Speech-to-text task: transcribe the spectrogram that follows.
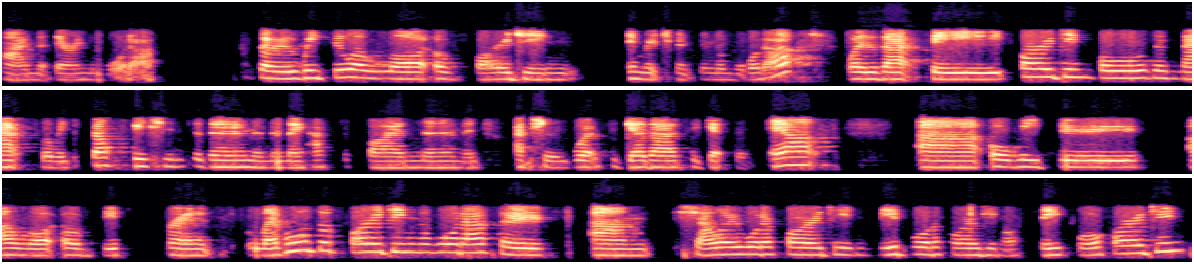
time that they're in the water. So we do a lot of foraging enrichments in the water, whether that be foraging balls and mats where we stuff fish into them and then they have to find them and actually work together to get them out. Uh, or we do a lot of different levels of foraging in the water. So, um, shallow water foraging, mid water foraging or water foraging.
